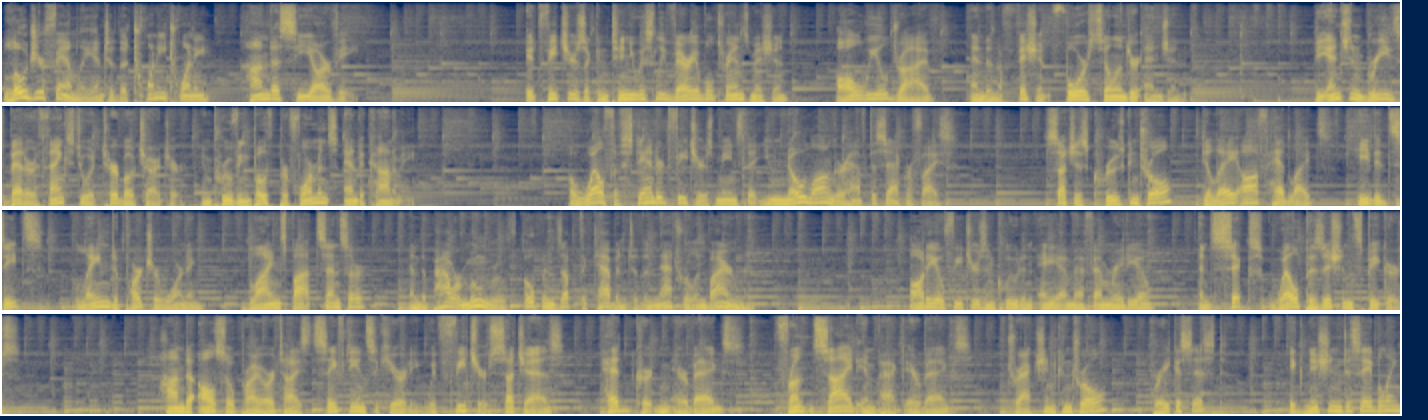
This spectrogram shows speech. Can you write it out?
Load your family into the 2020 Honda CRV. It features a continuously variable transmission, all-wheel drive, and an efficient four-cylinder engine. The engine breathes better thanks to a turbocharger, improving both performance and economy. A wealth of standard features means that you no longer have to sacrifice, such as cruise control, delay off headlights, heated seats, lane departure warning, blind spot sensor, and the power moonroof opens up the cabin to the natural environment. Audio features include an AM-FM radio and six well-positioned speakers. Honda also prioritized safety and security with features such as head curtain airbags, front and side impact airbags, traction control, brake assist, ignition disabling,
